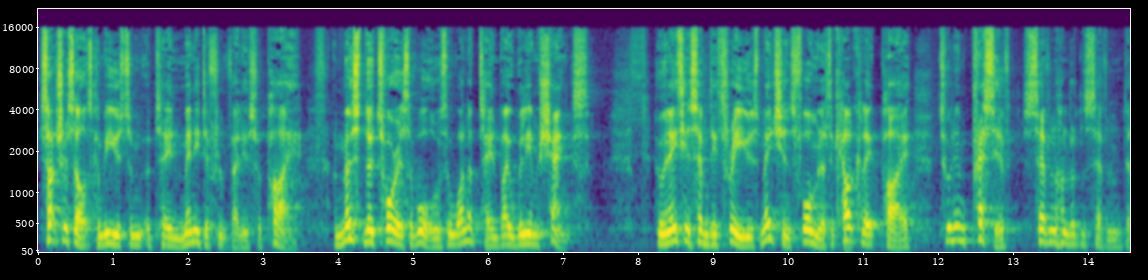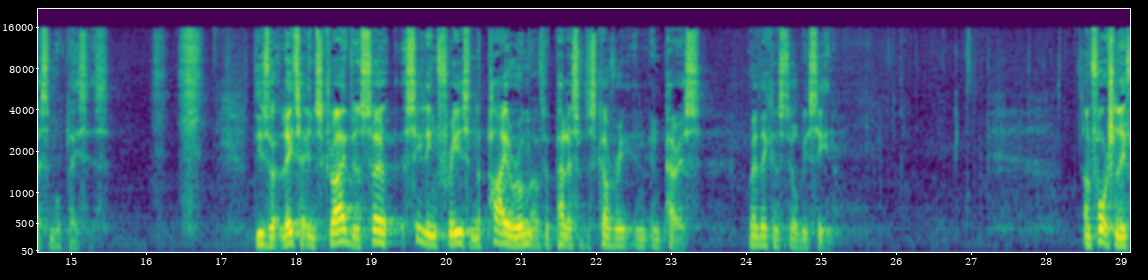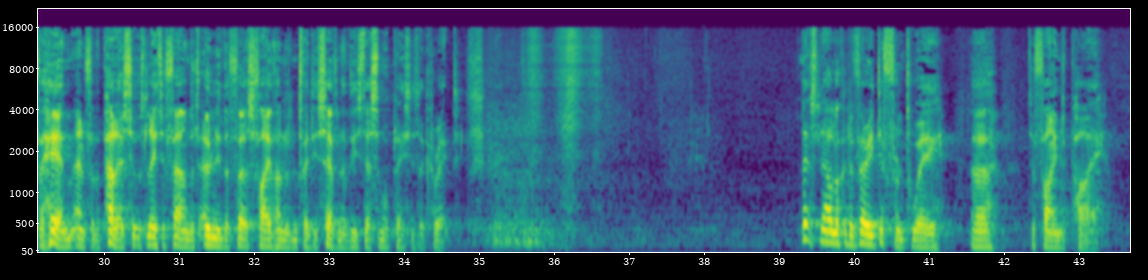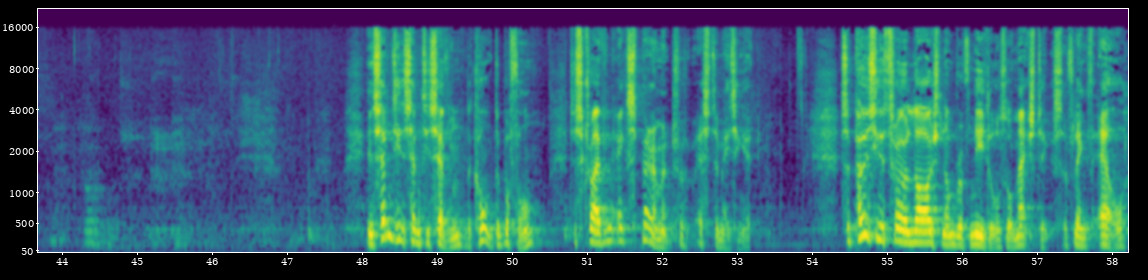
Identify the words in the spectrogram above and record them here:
Such results can be used to obtain many different values for pi, and most notorious of all was the one obtained by William Shanks, who in 1873 used Machin's formula to calculate pi to an impressive 707 decimal places. These were later inscribed in a ceiling frieze in the Pi Room of the Palace of Discovery in, in Paris, where they can still be seen. Unfortunately for him and for the palace, it was later found that only the first 527 of these decimal places are correct. Let's now look at a very different way uh, to find pi. In 1777, the Comte de Buffon described an experiment for estimating it. Suppose you throw a large number of needles or matchsticks of length L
